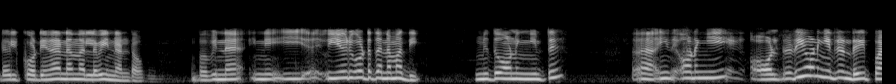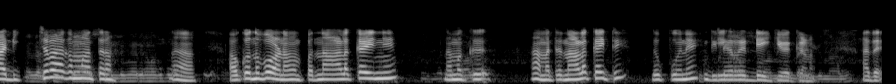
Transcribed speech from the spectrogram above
ഡെൽക്കോട്ടിന് തന്നെ നല്ല പെയിന്റ് ഉണ്ടോ അപ്പൊ പിന്നെ ഇനി ഈ ഈ ഒരു കൂട്ടം തന്നെ മതി. ഇനി ഇത് ഉണങ്ങിയിട്ട് ഉണങ്ങി ഓൾറെഡി ഉണങ്ങിയിട്ടുണ്ട്. ഇപ്പൊ അടിച്ച ഭാഗം മാത്രം. ആ അവക്കൊന്ന് പോകണം അപ്പൊ നാളെ കഴിഞ്ഞ് നമുക്ക് ആ മറ്റന്നാളൊക്കെ ആയിട്ട് ദുപ്പൂനെ ഇതിൽ റെഡി ആക്കി വെക്കണം. അതെ.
